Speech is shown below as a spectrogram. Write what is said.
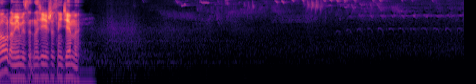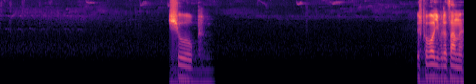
Dobra, miejmy nadzieję, że znajdziemy. Siup. Już powoli wracamy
